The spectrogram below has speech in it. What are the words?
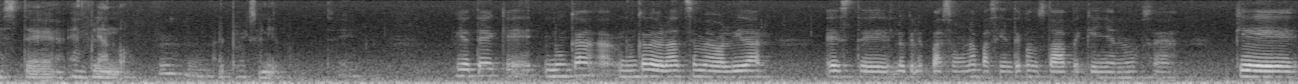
este, empleando el perfeccionismo. Fíjate que nunca, nunca de verdad se me va a olvidar este, lo que le pasó a una paciente cuando estaba pequeña, ¿no? O sea, que,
